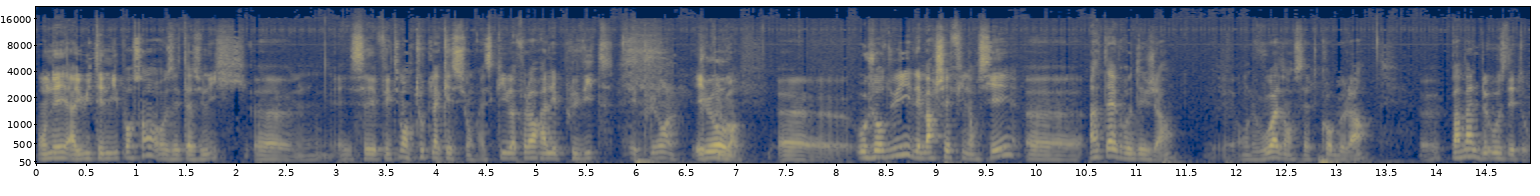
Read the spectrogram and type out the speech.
On est à 8,5% aux États-Unis. Euh, c'est effectivement toute la question. Est-ce qu'il va falloir aller plus vite Et plus loin. Et plus, plus loin? Euh, Aujourd'hui, les marchés financiers euh, intègrent déjà, on le voit dans cette courbe-là, euh, pas mal de hausses des taux.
